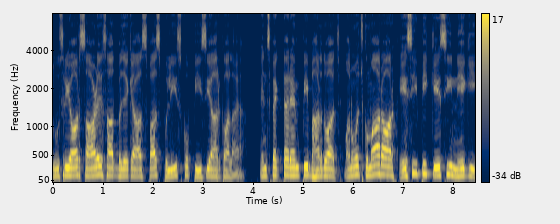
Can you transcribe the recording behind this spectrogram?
दूसरी ओर साढ़े सात बजे के आसपास पुलिस को पीसीआर कॉल आया। इंस्पेक्टर एमपी भारद्वाज, मनोज कुमार और एसीपी केसी नेगी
